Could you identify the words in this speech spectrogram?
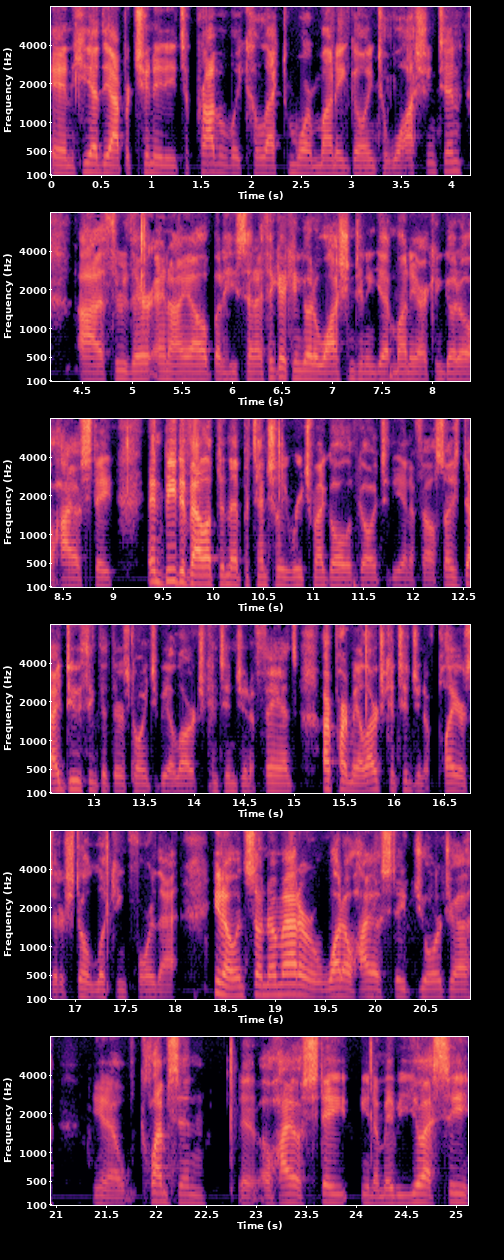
and he had the opportunity to probably collect more money going to Washington uh, through their NIL. But he said, I think I can go to Washington and get money, or I can go to Ohio State and be developed and then potentially reach my goal of going to the NFL. So I, I do think that there's going to be a large contingent of fans, or pardon me, a large contingent of players that are still looking for that. You know, and so no matter what Ohio State, Georgia, you know, Clemson, Ohio State, you know, maybe USC,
